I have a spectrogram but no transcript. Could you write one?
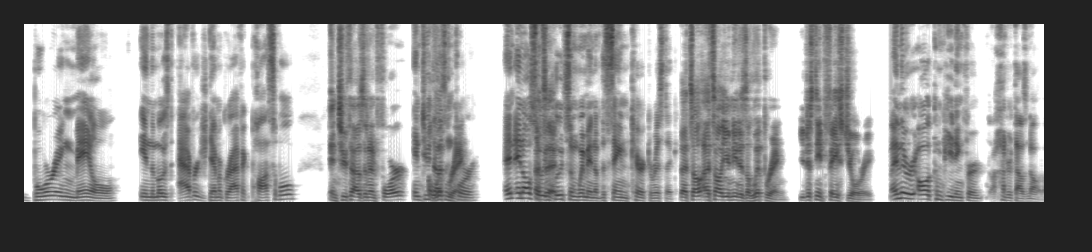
boring male in the most average demographic possible In 2004, in 2004? And, and also That's it. include some women of the same characteristic. that's all that's all you need is a lip ring. You just need face jewelry. And they were all competing for $100,000.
